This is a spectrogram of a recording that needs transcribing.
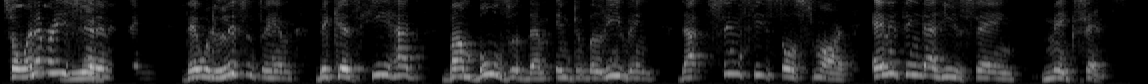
So whenever he said anything, they would listen to him because he had bamboozled them into believing that since he's so smart, anything that he is saying makes sense.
